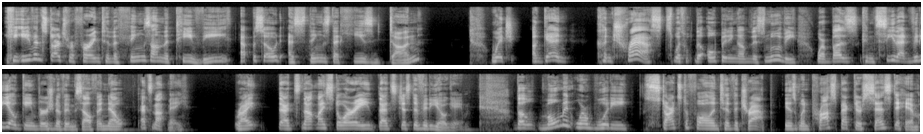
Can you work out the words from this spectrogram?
He even starts referring to the things on the TV episode as things that he's done, which again contrasts with the opening of this movie where Buzz can see that video game version of himself and know that's not me, right? That's not my story. That's just a video game. The moment where Woody starts to fall into the trap is when Prospector says to him,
